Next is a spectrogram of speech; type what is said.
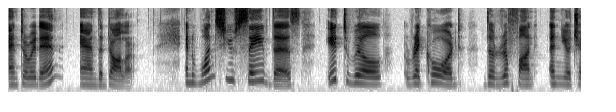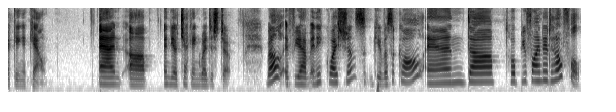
enter it in and the dollar. And once you save this, it will record the refund in your checking account and uh, in your checking register. Well, if you have any questions, give us a call and uh, hope you find it helpful.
